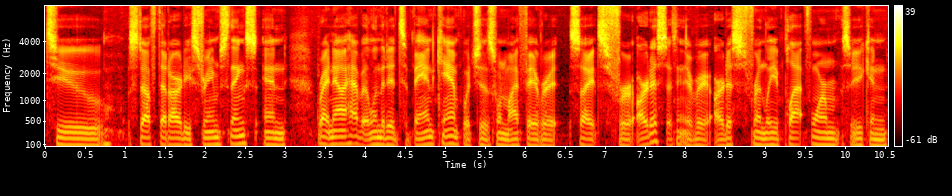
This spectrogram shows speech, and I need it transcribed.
to stuff that already streams things. And right now I have it limited to Bandcamp, which is one of my favorite sites for artists. I think they're a very artist friendly platform. So you can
